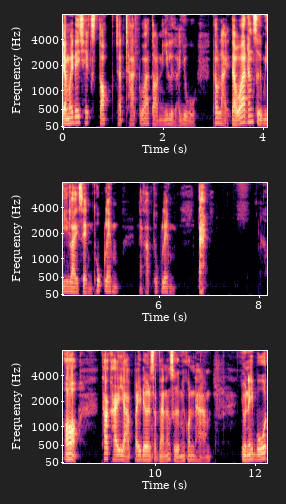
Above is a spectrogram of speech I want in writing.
ยังไม่ได้เช็คสต็อกชัดๆ ว่าตอนนี้เหลืออยู่เท่าไหร่ แต่ว่าหนังสือมีลายเซ็นทุกเล่มนะครับ ทุกเล่มอะอ๋อถ้าใครอยากไปเดินสัปดาห์หนังสือมีคนถาม อยู่ในบูธ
